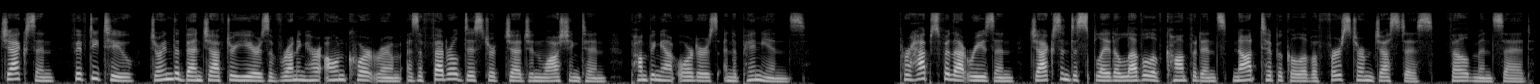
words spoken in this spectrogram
Jackson, 52, joined the bench after years of running her own courtroom as a federal district judge in Washington, pumping out orders and opinions. Perhaps for that reason, Jackson displayed a level of confidence not typical of a first term justice, Feldman said.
